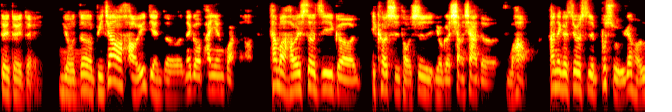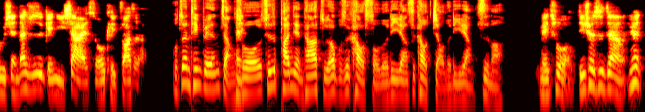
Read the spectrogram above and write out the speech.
对对对，有的比较好一点的那个攀岩馆啊。他们还会设计一个一颗石头是有个向下的符号，它那个就是不属于任何路线，但就是给你下来的时候可以抓着它。我之前听别人讲说，其实攀岩它主要不是靠手的力量，是靠脚的力量，是吗？没错，的确是这样。因为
